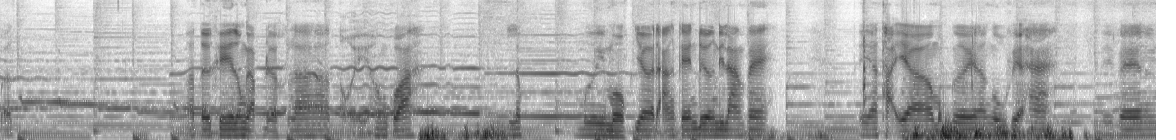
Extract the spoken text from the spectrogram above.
bớt và từ khi long gặp được là tối hôm qua lúc 11 giờ đang trên đường đi làm về thì à, thấy à, một người à, ngủ phía ha thì về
